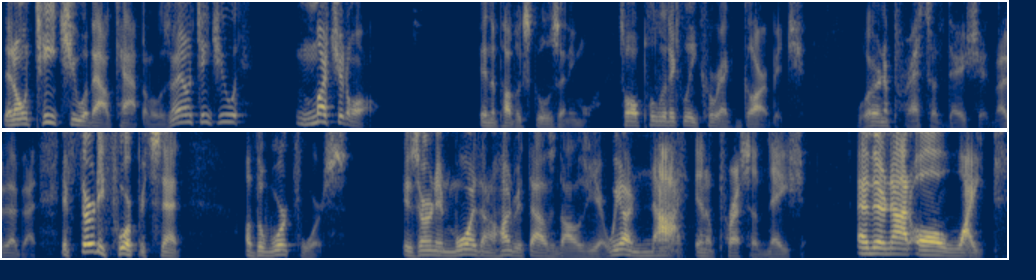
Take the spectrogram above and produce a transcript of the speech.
They don't teach you about capitalism, they don't teach you much at all in the public schools anymore. It's all politically correct garbage. We're an oppressive nation. If 34% of the workforce is earning more than $100,000 a year, we are not an oppressive nation and they're not all white.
